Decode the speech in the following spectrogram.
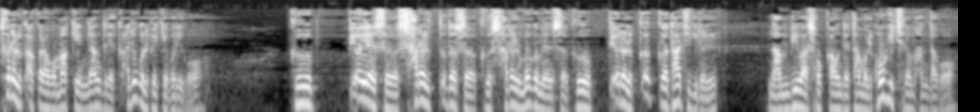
털을 깎으라고 맡긴 양들의 가죽을 벗겨버리고 그 뼈에서 살을 뜯어서 그 살을 먹으면서 그 뼈를 꺾어 다지기를 남비와 속 가운데 담을 고기처럼 한다고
